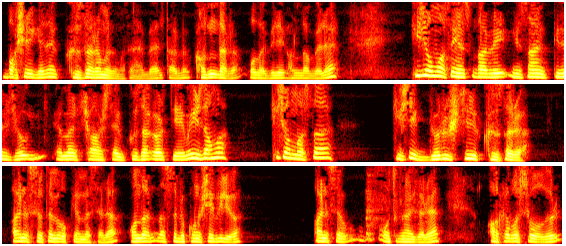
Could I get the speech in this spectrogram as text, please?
başarı gelen kızlarımız mesela böyle tabi kadınlar olabilir kadınlar böyle. Hiç olmazsa insan tabi insan gidip hemen çarşıda kıza ört diyemeyiz ama hiç olmazsa kişi görüştüğü kızları aynı sınıfta mı okuyor mesela. Onlar nasıl bir konuşabiliyor. Aynısı oturuna göre akrabası olur,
